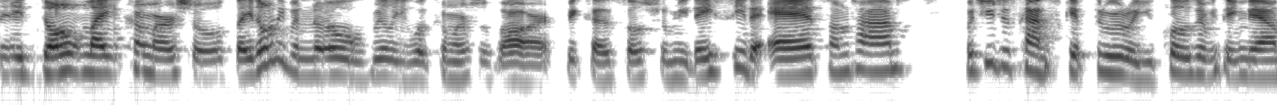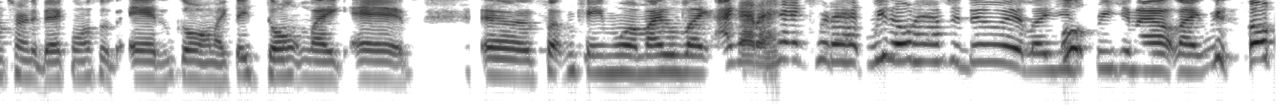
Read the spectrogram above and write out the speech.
They don't like commercials. They don't even know really what commercials are because social media. They see the ads sometimes, but you just kind of skip through it or you close everything down, turn it back on so the ad is gone. Like they don't like ads. Uh, something came on, Mike was like, I got a hack for that. We don't have to do it. Like you're freaking out, like we don't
